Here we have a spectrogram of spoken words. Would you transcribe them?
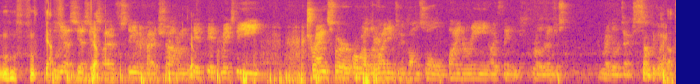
yeah. Yes, yes, Yeah. yes, I have seen the patch. Um, Yeah. it, it makes the transfer, or well, the writing to the console binary, I think, rather than just regular text. Something like that.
